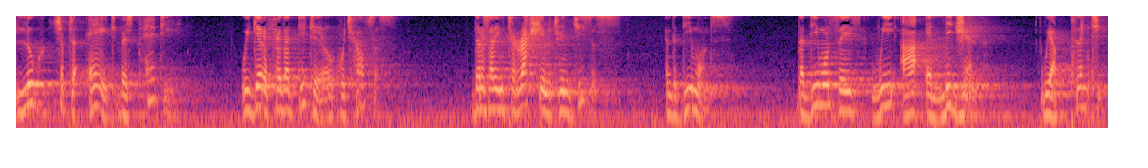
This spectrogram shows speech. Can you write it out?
Luke chapter 8, verse 30, we get a further detail which helps us there is an interaction between Jesus and the demons. The demon says, We are a legion, we are plenty.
